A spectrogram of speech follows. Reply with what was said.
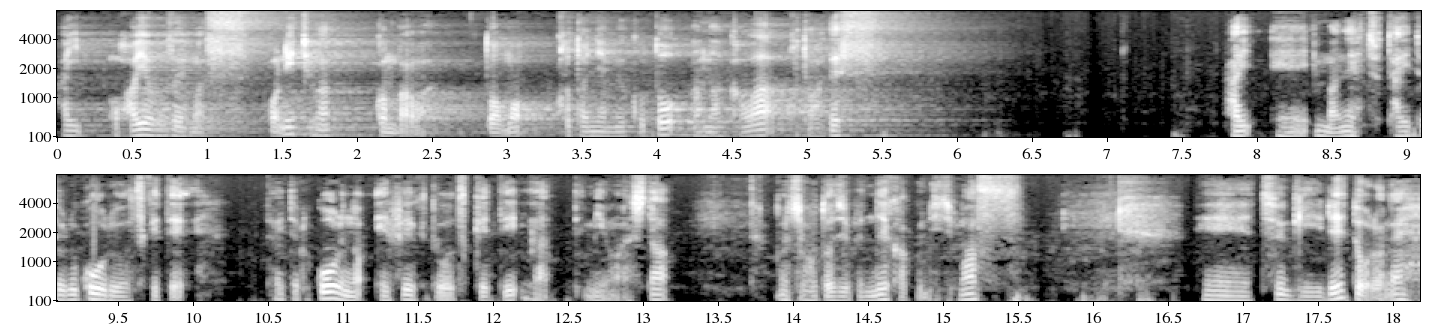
はい、おはようございます。こんにちは、こんばんは。どうも、ことにゃむこと天川ことはです。はい、えー、今ね、ちょっとタイトルコールをつけて、タイトルコールのエフェクトをつけてやってみました。後ほど自分で確認します。えー、次、レトロね。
